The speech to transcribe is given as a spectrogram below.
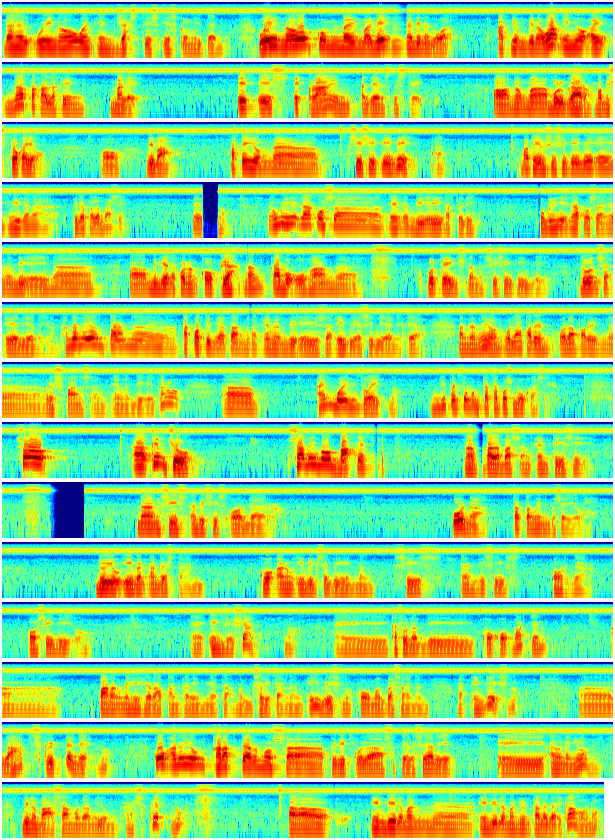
Dahil we know when injustice is committed. We know kung may mali na ginagawa at yung ginawa ninyo ay napakalaking mali. It is a crime against the state. Oh, nung uh, bulgar, mabisto kayo. Oh, di ba? Pati yung uh, ah, CCTV, ha? Pati yung CCTV, eh, hindi na nga pinapalabas eh. Humingi na ako sa MMDA actually. Humingi na ako sa MMDA na uh, bigyan ako ng kopya ng kabuuhang uh, footage ng CCTV doon sa area na yun. Hanggang ngayon, parang uh, takotin yata ang MMDA sa ABS-CBN. Eh. Kaya hanggang ngayon, wala pa rin, wala pa rin uh, response ang MMDA. Pero uh, I'm willing to wait. No? Hindi pa ito magtatapos bukas. Eh. So, uh, Kim Chu, sabi mo, bakit nagpalabas ang NTC ng cease and desist order? Una, tatawin ko sa iyo, do you even understand kung anong ibig sabihin ng cease and desist order o CDO? Eh, English yan. No? Eh, katulad ni Coco Martin, uh, parang nahihirapan ka rin yata magsalita ng English no o magbasa ng uh, English no uh, lahat scripted eh no kung ano yung karakter mo sa pelikula sa teleserye eh ano lang yun binabasa mo lang yung uh, script no uh, hindi naman uh, hindi naman yun talaga ikaw no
